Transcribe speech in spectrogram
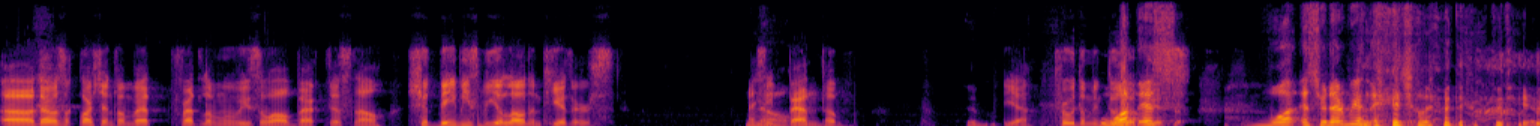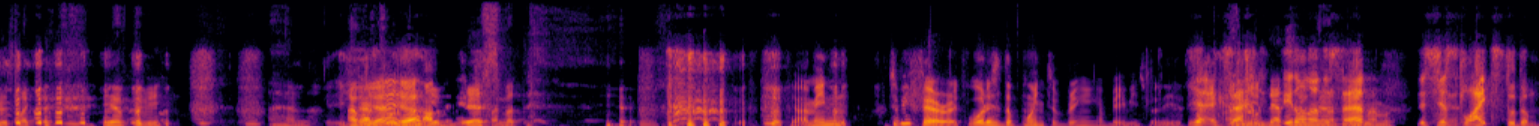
Uh, there was a question from Vet Fred Love Movies a while back just now. Should babies be allowed in theaters? I say ban them. Yeah, throw them into What the is abyss. What is should there be an age limit to go to theaters? Like you have to be. I don't know. I would yeah, yeah. in Not the an age abyss, but Yeah, I mean, to be fair, right, what is the point of bringing a baby to the theater? yeah, I exactly. mean, they don't that's a understand. number. It's just lights to them.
